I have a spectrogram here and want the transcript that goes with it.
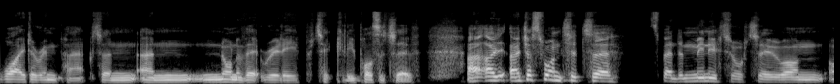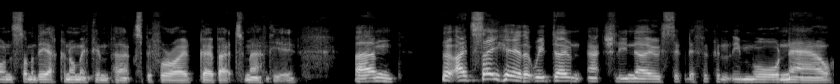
wider impact and and none of it really particularly positive. I, I just wanted to spend a minute or two on on some of the economic impacts before I go back to Matthew. Um, Look, I'd say here that we don't actually know significantly more now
